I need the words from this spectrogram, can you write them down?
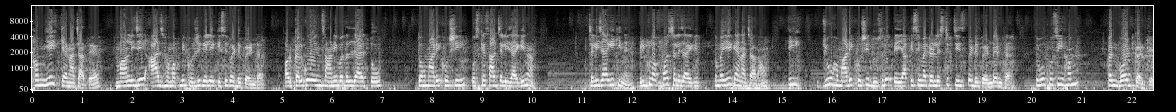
हम ये कहना चाहते हैं, मान लीजिए आज हम अपनी खुशी के लिए किसी पर डिपेंड है। और कल को इंसान ही बदल जाए तो तो हमारी खुशी उसके साथ चली जाएगी ना? चली जाएगी कि नहीं? बिल्कुल ऑफकोर्स चली जाएगी। तो मैं ये कहना चाह रहा हूँ कि जो हमारी खुशी दूसरे पे या किसी मेटेरियलिस्टिक चीज़ पे डिपेंडेंट है तो वो खुशी हम कन्वर्ट करके,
